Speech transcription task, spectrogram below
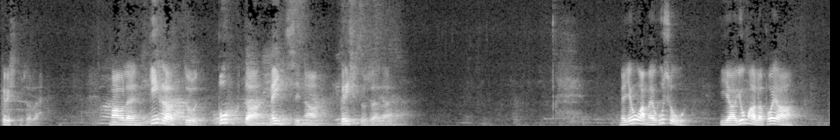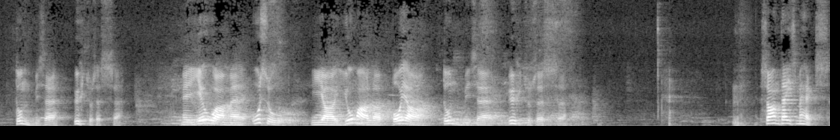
Kristusele. Ma olen kihlatud puhta neitsina Kristusele. me jõuame usu ja Jumala poja tundmise ühtsusesse me jõuame usu ja Jumala poja tundmise ühtsusesse. saan täismeheks.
